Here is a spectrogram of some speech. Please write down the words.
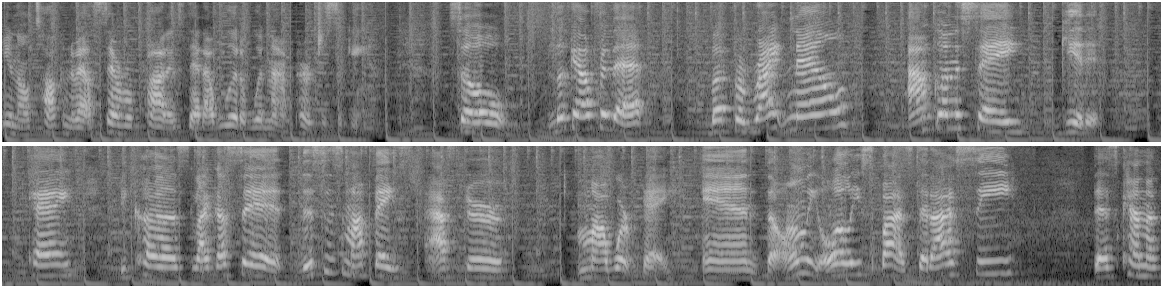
you know talking about several products that I would or would not purchase again. So look out for that. But for right now I'm gonna say get it okay? Because like I said this is my face after my work day. And the only oily spots that I see that's kind of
